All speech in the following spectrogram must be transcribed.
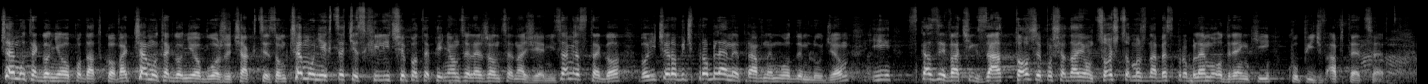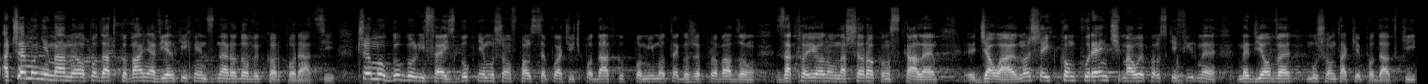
Czemu tego nie opodatkować? Czemu tego nie obłożyć akcyzą? Czemu nie chcecie schylić się po te pieniądze leżące na ziemi? Zamiast tego wolicie robić problemy prawne młodym ludziom i skazywać ich za to, że posiadają coś, co można bez problemu od ręki kupić w aptece. A czemu nie mamy opodatkowania wielkich międzynarodowych korporacji? Czemu Google i Facebook nie muszą w Polsce płacić podatków, pomimo tego, że prowadzą zakrojoną na szeroką skalę y, działalność, a ich konkurenci, małe polskie firmy mediowe, muszą takie podatki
